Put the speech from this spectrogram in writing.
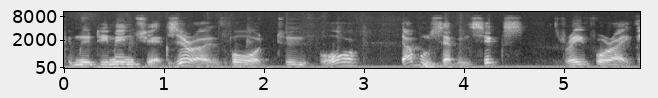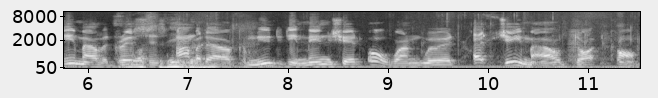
Community Men's Shed 0424 776 Email address is Armadale Community Men's Shed, all one word, at gmail.com.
